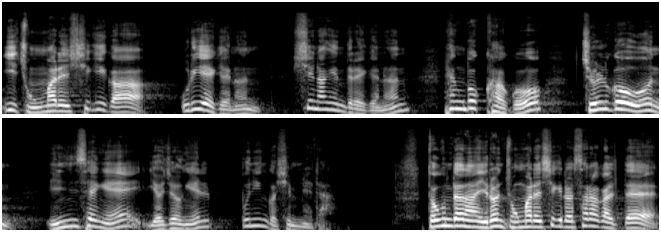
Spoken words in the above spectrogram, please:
이 종말의 시기가 우리에게는 신앙인들에게는 행복하고 즐거운 인생의 여정일 뿐인 것입니다. 더군다나 이런 종말의 시기를 살아갈 때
